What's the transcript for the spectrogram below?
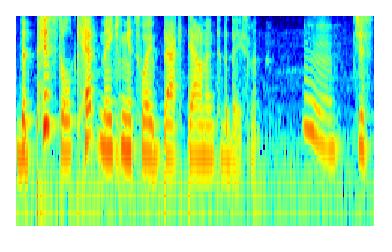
the pistol kept making its way back down into the basement Hmm. just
